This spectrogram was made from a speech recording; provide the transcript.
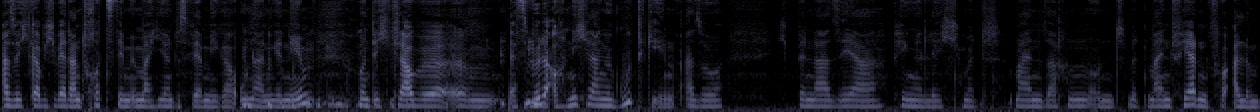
Also ich glaube, ich wäre dann trotzdem immer hier und das wäre mega unangenehm. und ich glaube, ähm, es würde auch nicht lange gut gehen. Also ich bin da sehr pingelig mit meinen Sachen und mit meinen Pferden vor allem.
